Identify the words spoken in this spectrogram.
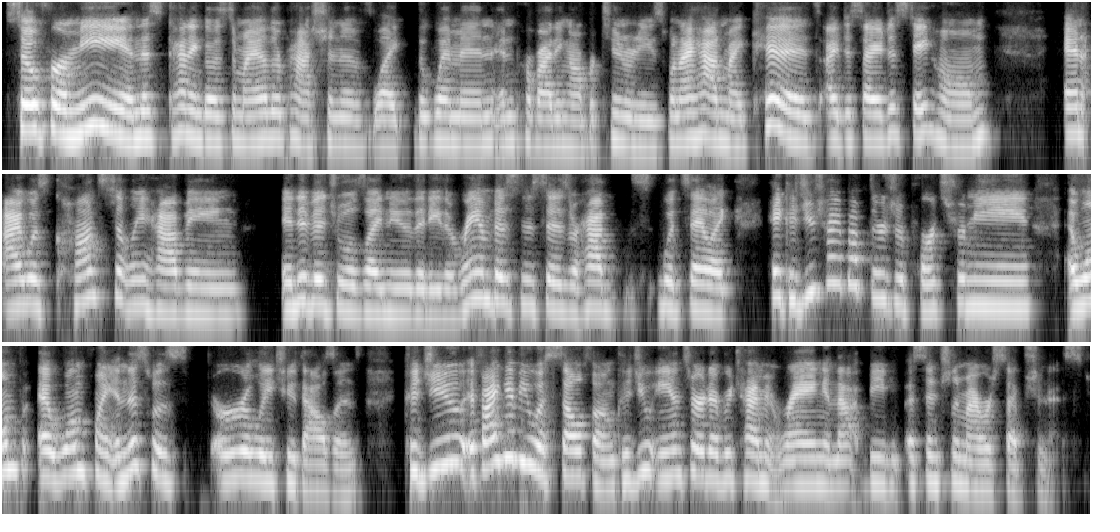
so for me and this kind of goes to my other passion of like the women and providing opportunities when i had my kids i decided to stay home and i was constantly having individuals I knew that either ran businesses or had would say like, "Hey, could you type up those reports for me?" At one at one point, and this was early 2000s. Could you, if I give you a cell phone, could you answer it every time it rang, and that be essentially my receptionist?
